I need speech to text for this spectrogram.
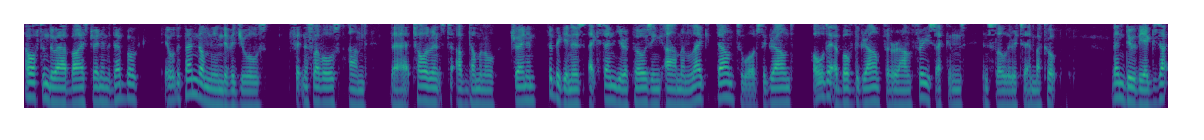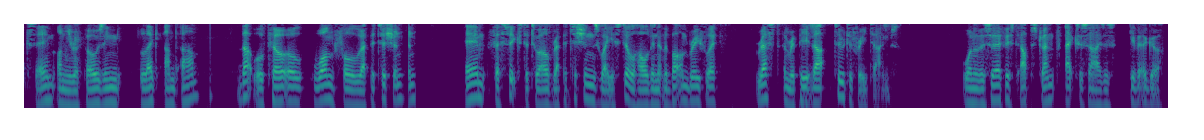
How often do I advise training the dead bug? It will depend on the individual's fitness levels and their tolerance to abdominal training. For beginners, extend your opposing arm and leg down towards the ground, hold it above the ground for around 3 seconds and slowly return back up. Then do the exact same on your opposing leg and arm. That will total one full repetition. Aim for 6 to 12 repetitions where you're still holding at the bottom briefly. Rest and repeat that 2 to 3 times. One of the safest ab strength exercises. Give it a go.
